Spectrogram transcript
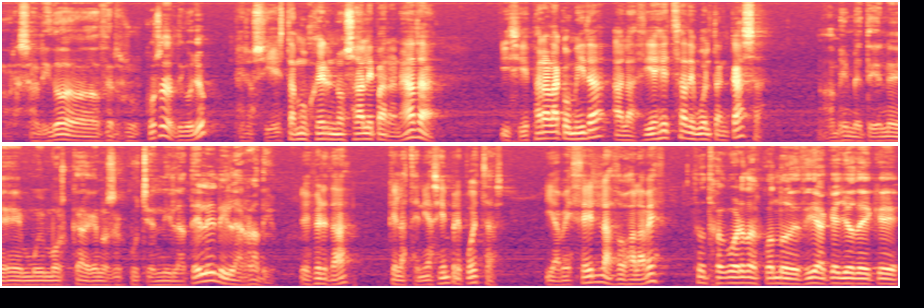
Habrá salido a hacer sus cosas, digo yo. Pero si esta mujer no sale para nada. Y si es para la comida, a las 10 está de vuelta en casa. A mí me tiene muy mosca que no se escuchen ni la tele ni la radio. Es verdad, que las tenía siempre puestas. Y a veces las dos a la vez. ¿No te acuerdas cuando decía aquello de que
